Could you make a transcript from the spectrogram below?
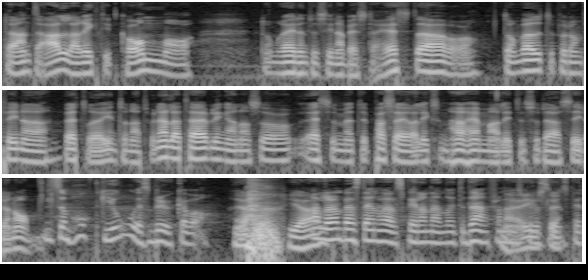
där inte alla riktigt kom och de red inte sina bästa hästar och de var ute på de fina, bättre internationella tävlingarna så SM passerar liksom här hemma lite sådär sidan om. Lite som hockey-OS brukar vara. Ja, ja. Alla de bästa NHL-spelarna är ändå inte där från Nej, just det.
